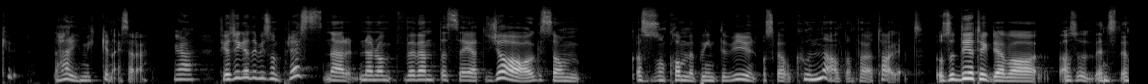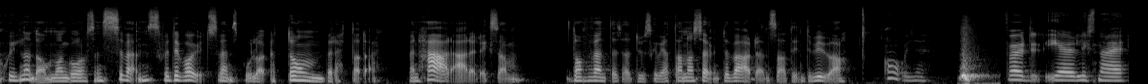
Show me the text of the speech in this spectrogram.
gud, det här är ju mycket najsare. Ja. För jag tycker att det blir sån press när, när de förväntar sig att jag som, alltså som kommer på intervjun och ska kunna allt om företaget. Och så det tyckte jag var alltså, en, en skillnad om man går hos en svensk, för det var ju ett svenskt bolag, att de berättade. Men här är det liksom, de förväntar sig att du ska veta, annars är du inte världen så att intervjua. Oj. För er lyssnare,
